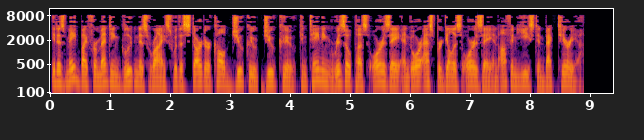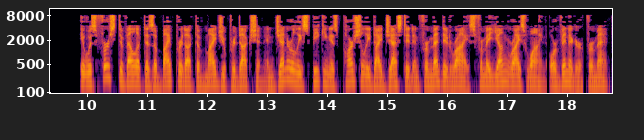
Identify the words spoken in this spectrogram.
It is made by fermenting glutinous rice with a starter called jiuqu, jiuqu containing Rhizopus oryzae and or Aspergillus oryzae and often yeast and bacteria. It was first developed as a byproduct of mijiu production and generally speaking is partially digested and fermented rice from a young rice wine or vinegar ferment.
